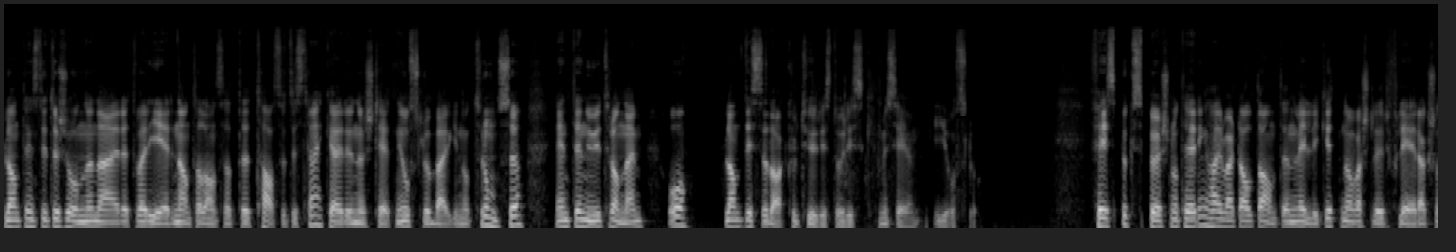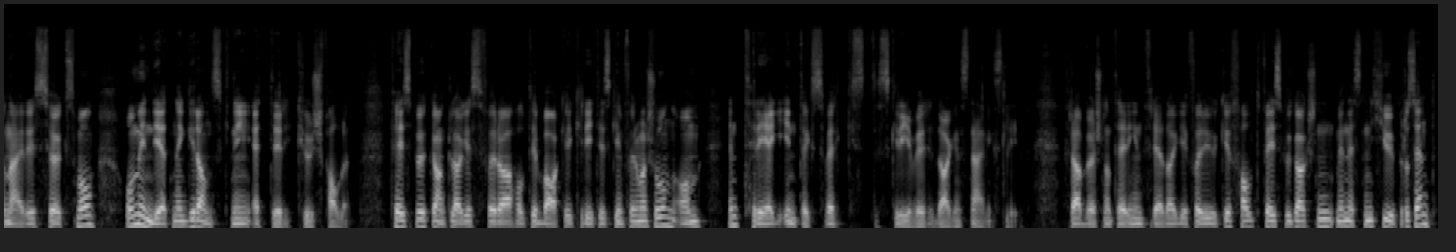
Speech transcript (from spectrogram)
Blant institusjonene der et varierende antall ansatte tas ut i streik, er universitetene i Oslo, Bergen og Tromsø, NTNU i Trondheim og blant disse da Kulturhistorisk museum i Oslo. Facebooks børsnotering har vært alt annet enn vellykket. Nå varsler flere aksjonærer søksmål og myndighetene granskning etter kursfallet. Facebook anklages for å ha holdt tilbake kritisk informasjon om en treg inntektsvekst, skriver Dagens Næringsliv. Fra børsnoteringen fredag i forrige uke falt Facebook-aksjen med nesten 20%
